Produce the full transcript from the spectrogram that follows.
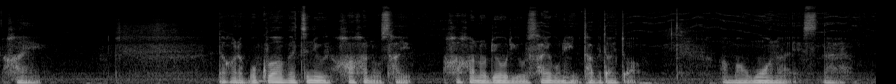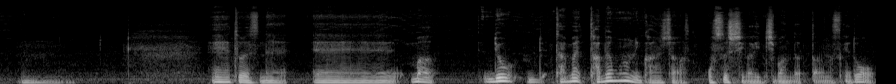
はい。だから僕は別に母の最母の料理を最後の日に食べたいとはあんま思わないですね。うん。えっ、ー、とですね。えー、まあ食べ食べ物に関してはお寿司が一番だったんですけど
